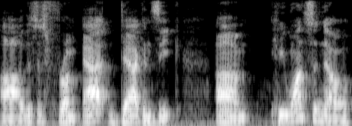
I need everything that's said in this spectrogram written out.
Uh, this is from at Dak and Zeke. Um, he wants to know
